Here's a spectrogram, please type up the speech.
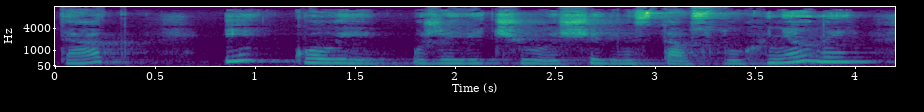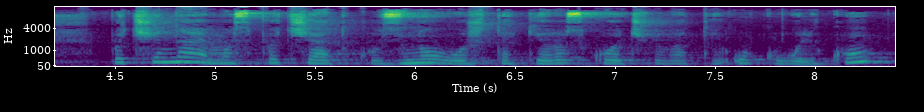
Так, і коли вже відчули, що він став слухняний, починаємо спочатку знову ж таки розкочувати у кульку,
